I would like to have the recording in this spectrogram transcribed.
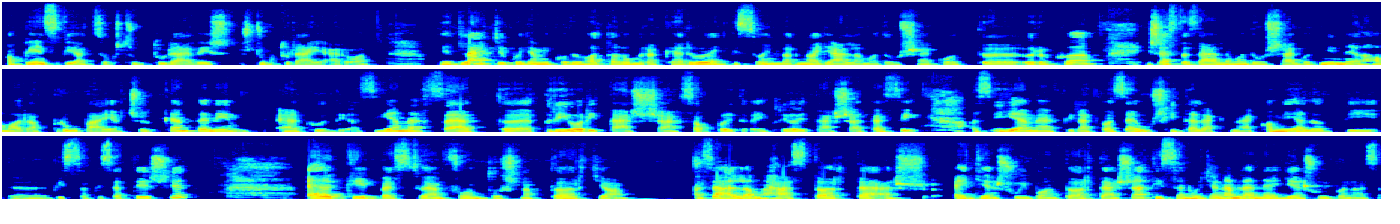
a pénzpiacok struktúrális, struktúrájáról. Tehát látjuk, hogy amikor ő hatalomra kerül, egy viszonylag nagy államadóságot örököl, és ezt az államadóságot minél hamarabb próbálja csökkenteni, elküldi az IMF-et, prioritássá, szakpolitikai prioritássá teszi az IMF, illetve az EU-s hiteleknek a mielőbbi visszafizetését. Elképesztően fontosnak tartja az államháztartás egyensúlyban tartását, hiszen hogyha nem lenne egyensúlyban az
